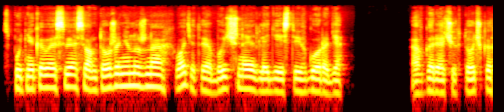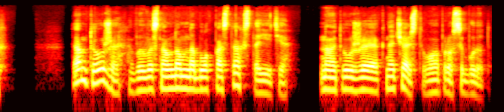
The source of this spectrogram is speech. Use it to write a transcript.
Спутниковая связь вам тоже не нужна, хватит и обычной для действий в городе. А в горячих точках? Там тоже. Вы в основном на блокпостах стоите. Но это уже к начальству вопросы будут.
